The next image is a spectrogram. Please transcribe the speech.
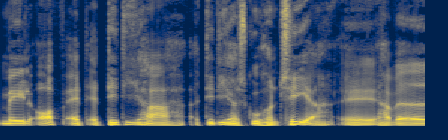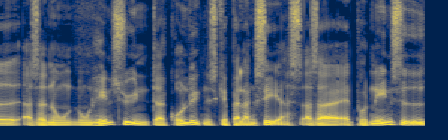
male op, at, at det, de har, det, de har skulle håndtere, øh, har været altså, nogle, nogle hensyn, der grundlæggende skal balanceres. Altså, at på den ene side,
